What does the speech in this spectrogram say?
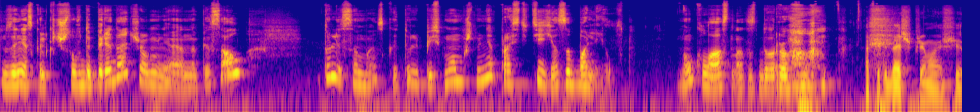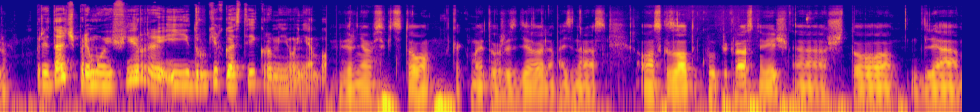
за несколько часов до передачи он мне написал то ли смс то ли письмом, что нет, простите, я заболел. Ну, классно, здорово. А передача прямой эфир? Передач, прямой эфир, и других гостей, кроме него, не было. Вернемся к Титову, как мы это уже сделали один раз. Он сказал такую прекрасную вещь, э, что для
